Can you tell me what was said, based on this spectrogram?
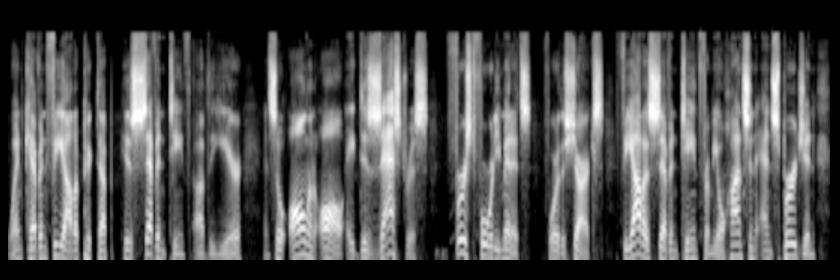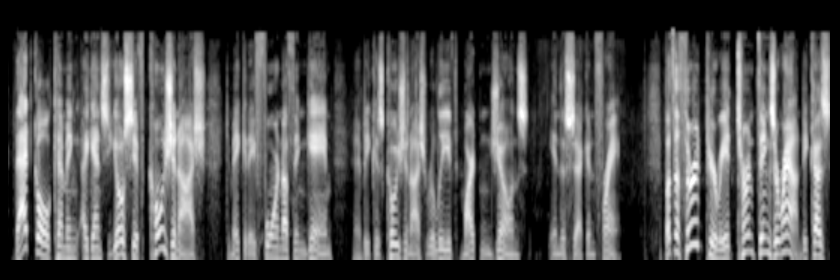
when Kevin Fiala picked up his 17th of the year. And so, all in all, a disastrous first 40 minutes for the Sharks. Fiala's 17th from Johansson and Spurgeon. That goal coming against Josef Korenar to make it a 4 0 game, and because Korenar relieved Martin Jones in the second frame. But the third period turned things around because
